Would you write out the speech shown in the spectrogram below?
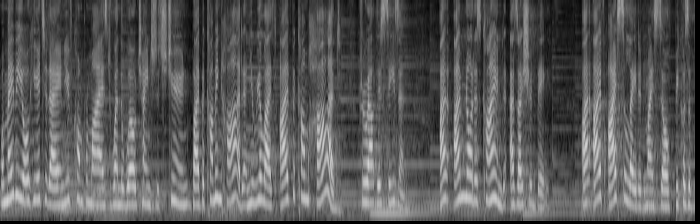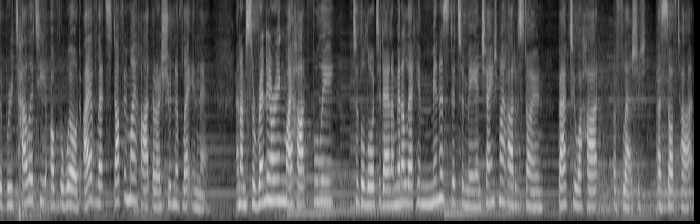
Or maybe you're here today and you've compromised when the world changed its tune by becoming hard and you realized, I've become hard throughout this season. I, am not as kind as I should be. I, have isolated myself because of the brutality of the world. I have let stuff in my heart that I shouldn't have let in there. And I'm surrendering my heart fully to the Lord today. And I'm going to let Him minister to me and change my heart of stone back to a heart of flesh, a soft heart.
